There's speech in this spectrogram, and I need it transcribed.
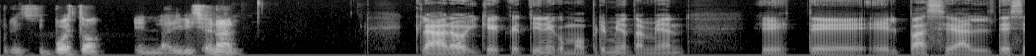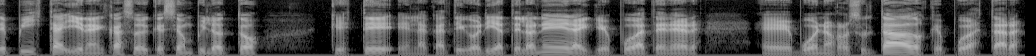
por supuesto, en la divisional. Claro, y que, tiene como premio también este, el pase al TC Pista, y en el caso de que sea un piloto que esté en la categoría telonera y que pueda tener eh, buenos resultados, que pueda estar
